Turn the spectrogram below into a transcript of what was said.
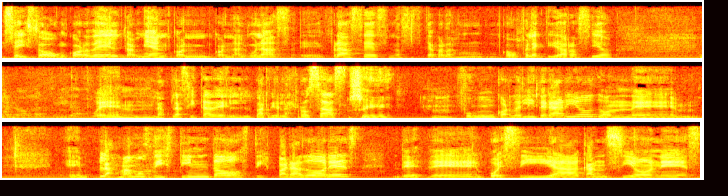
Se hizo un cordel también con, algunas eh, frases. No sé si te acordás cómo fue la actividad, Rocío. Bueno, la actividad fue en la placita del barrio Las Rosas. Sí. Mm, fue un cordel literario donde eh, plasmamos distintos disparadores desde poesía, canciones,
